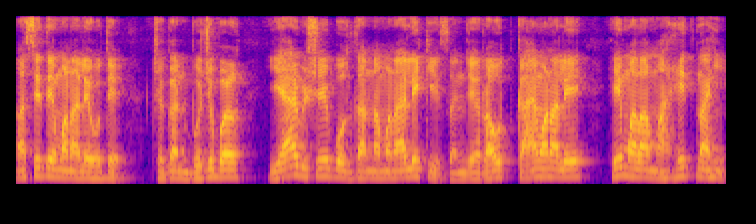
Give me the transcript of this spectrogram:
असे ते म्हणाले होते. छगन भुजबळ याविषयी बोलताना म्हणाले की संजय राऊत काय म्हणाले हे मला माहीत नाही.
